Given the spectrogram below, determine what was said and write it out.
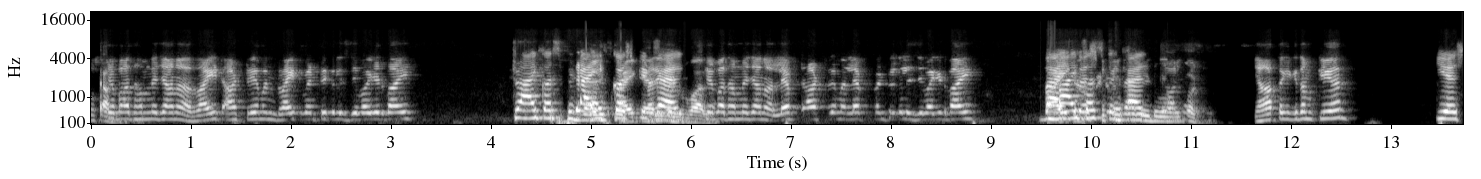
उसके बाद हमने जाना right atrium and right ventricle is divided by valve. Tricuspid उसके बाद हमने जाना left atrium and left ventricle is divided by valve. Good यहाँ तक एकदम क्लियर यस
